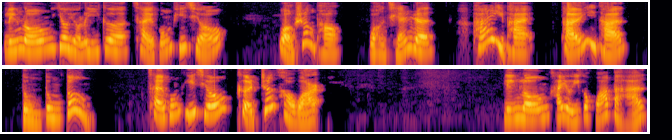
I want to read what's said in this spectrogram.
玲珑又有了一个彩虹皮球，往上抛，往前扔，拍一拍，弹一弹，咚咚咚，彩虹皮球可真好玩儿。玲珑还有一个滑板，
